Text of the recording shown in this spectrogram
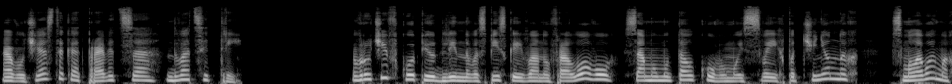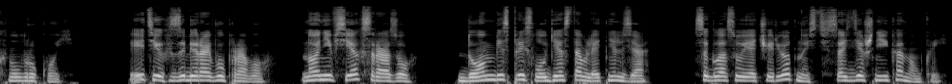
а в участок отправятся 23. Вручив копию длинного списка Ивану Фролову, самому толковому из своих подчиненных, Смоловой махнул рукой. «Этих забирай в управу, но не всех сразу. Дом без прислуги оставлять нельзя согласуя очередность со здешней экономкой.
